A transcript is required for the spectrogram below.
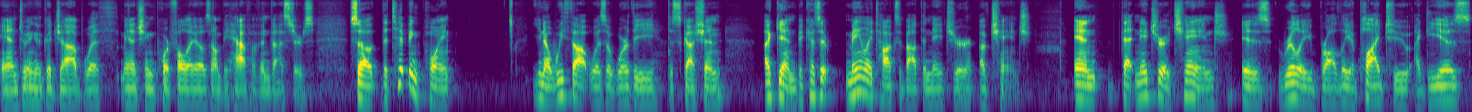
and doing a good job with managing portfolios on behalf of investors. So the tipping point you know, we thought was a worthy discussion, again, because it mainly talks about the nature of change. And that nature of change is really broadly applied to ideas,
